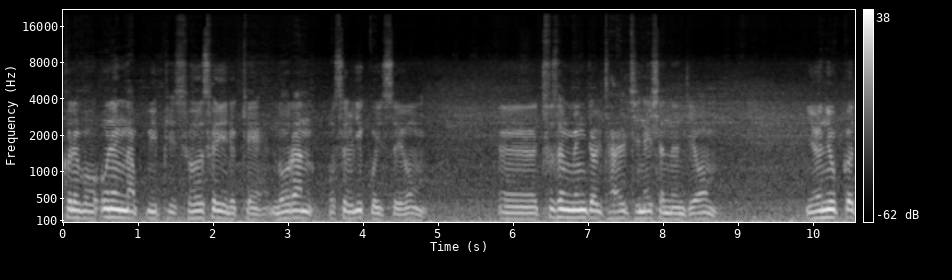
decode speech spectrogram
그리고 은행나무잎이 서서히 이렇게 노란 옷을 입고 있어요. 어, 추석 명절 잘 지내셨는지요? 연휴 끝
